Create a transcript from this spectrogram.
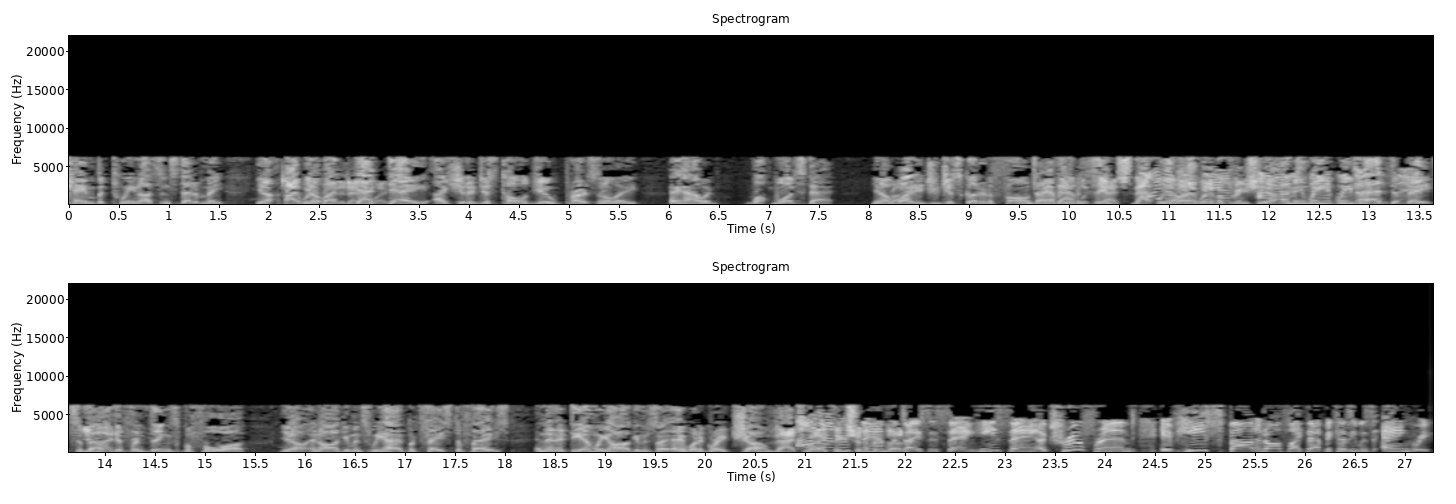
came between us instead of me. You know, I you would've know what? read it That anyway. day, I should have just told you personally, hey, Howard, what was that? You know, Right. why did you just go to the phones? I haven't That even seen. yes, that I was what I would have appreciated. Yeah, I mean, we, we've had debates about different things before, you know, and arguments we had, but face to face, and then at the end we hug and say, hey, what a great show. That's what I, think should have been understand done. what Dice is saying. He's saying a true friend, if he spouted off like that because he was angry,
